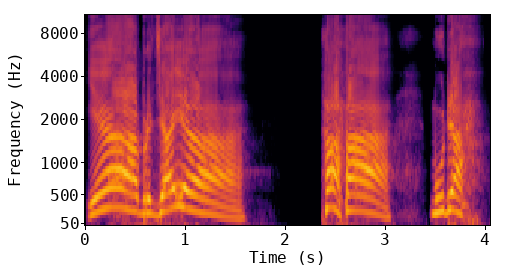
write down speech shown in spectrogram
Ya, berjaya. Haha, mudah.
